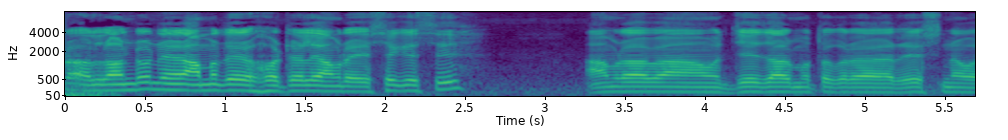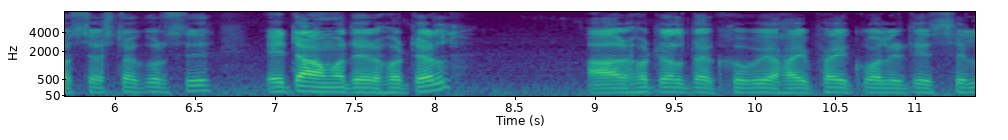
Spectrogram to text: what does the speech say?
আমরা লন্ডনে, আমাদের হোটেলে আমরা এসে গেছি। আমরা যে যার মতো করে রেস্ট নেওয়ার চেষ্টা করছি। এটা আমাদের হোটেল। আর হোটেলটা খুবই হাইফাই কোয়ালিটির ছিল।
